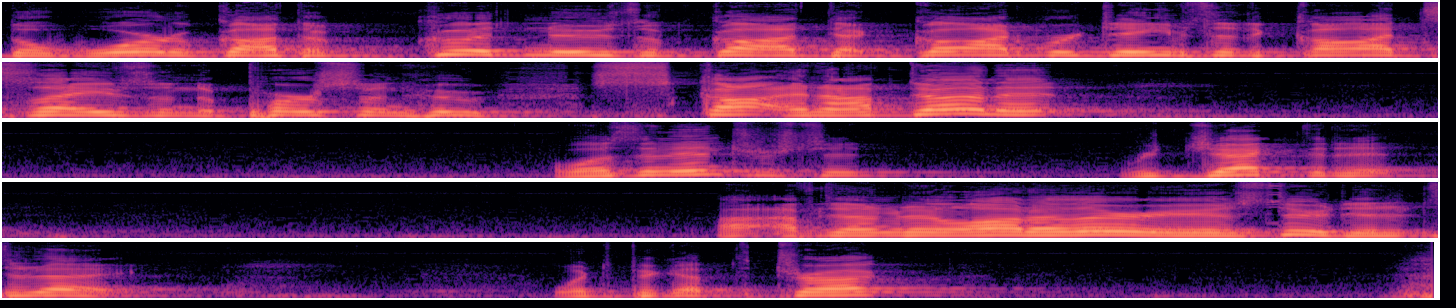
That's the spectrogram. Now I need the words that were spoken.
the Word of God, the good news of God, that God redeems, that God saves, and the person who, scoff, and I've done it. I wasn't interested, rejected it. I've done it in a lot of other areas too, did it today. Went to pick up the truck.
